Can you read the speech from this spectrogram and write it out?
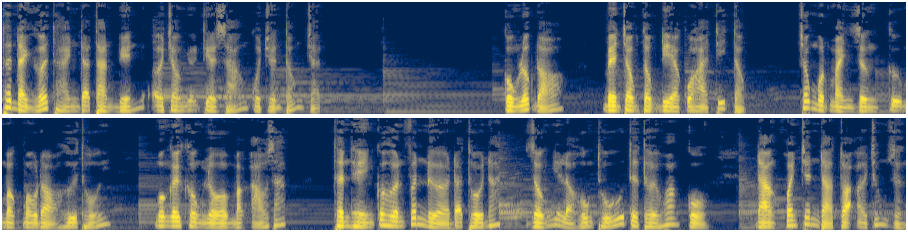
Thân ảnh hứa thành đã tan biến Ở trong những tia sáng của truyền thống trận. Cùng lúc đó Bên trong tộc địa của hải tích tộc Trong một mảnh rừng cự mộc màu đỏ hư thối Một người khổng lồ mặc áo giáp Thân hình có hơn phân nửa đã thối nát Giống như là hung thú từ thời hoang cổ Đang khoanh chân đà tọa ở trong rừng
